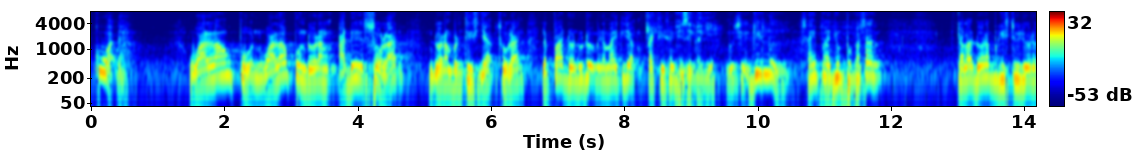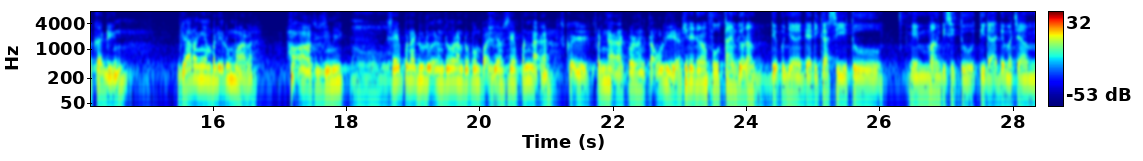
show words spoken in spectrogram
Kuat dah Walaupun Walaupun diorang ada solat Diorang berhenti sekejap solat Lepas diorang duduk minum air kejap Praktis lagi Muzik lagi. Muzik gila Saya pernah jumpa pasal Kalau diorang pergi studio recording Jarang yang balik rumah lah Haa tu Jimmy oh. Saya pernah duduk dengan diorang 24 jam Saya penat lah Suka eh penat lah Korang tak boleh lah Kira dia orang full time dia orang dia punya dedikasi itu memang di situ tidak ada macam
